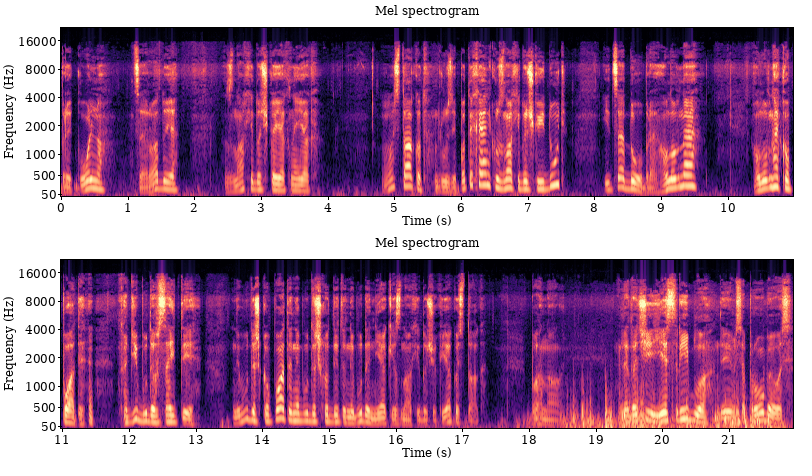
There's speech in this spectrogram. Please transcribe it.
Прикольно. Це радує. Знахідочка як не як. Ось так от, друзі. Потихеньку знахідочки йдуть. І це добре. Головне, головне копати. Тоді буде все йти. Не будеш копати, не будеш ходити, не буде ніяких знахідочок. Якось так. Погнали. Глядачі, є срібло, дивимося проби ось.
